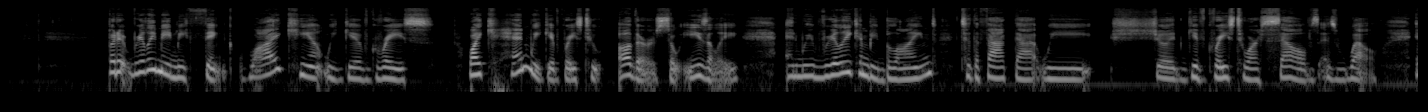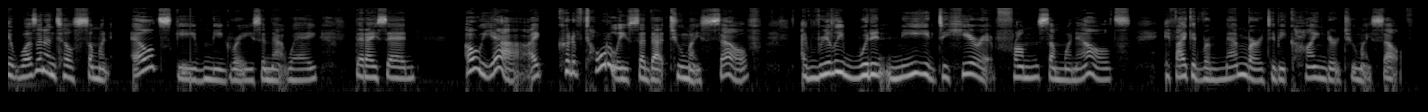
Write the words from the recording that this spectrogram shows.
But it really made me think why can't we give grace? Why can we give grace to others so easily. And we really can be blind to the fact that we should give grace to ourselves as well. It wasn't until someone else gave me grace in that way that I said, Oh, yeah, I could have totally said that to myself. I really wouldn't need to hear it from someone else if I could remember to be kinder to myself.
